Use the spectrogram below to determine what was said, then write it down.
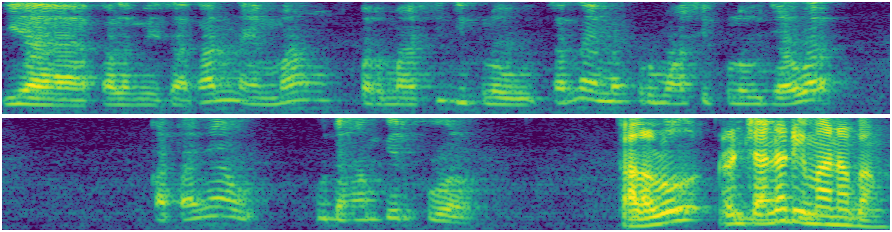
ya kalau misalkan emang formasi di pulau karena emang formasi Pulau Jawa katanya udah hampir full Kalau lu rencana di mana bang?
